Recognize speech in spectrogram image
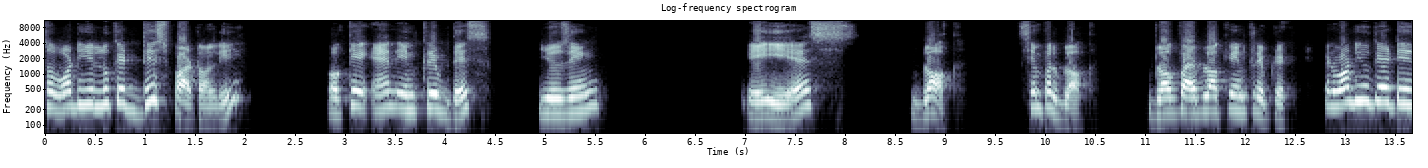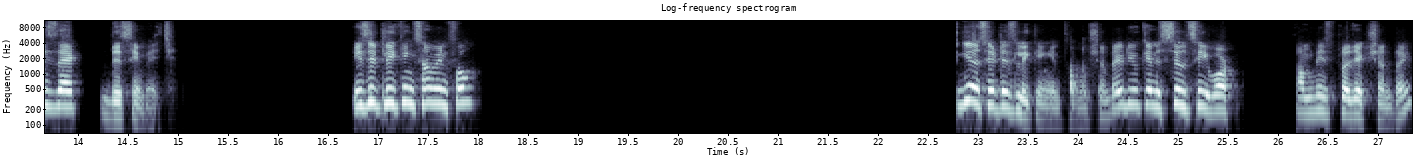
so what do you look at this part only okay and encrypt this using aes block simple block block by block you encrypt it and what you get is that this image. Is it leaking some info? Yes, it is leaking information, right? You can still see what company's projection, right?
